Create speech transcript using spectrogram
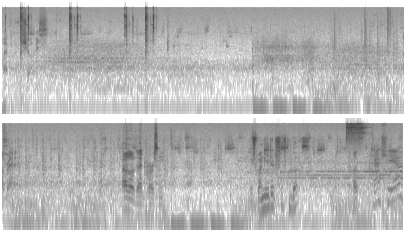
Weapon of choice. Alright. Hello, dead person. Which one needed 50 bucks? What? Cash here,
